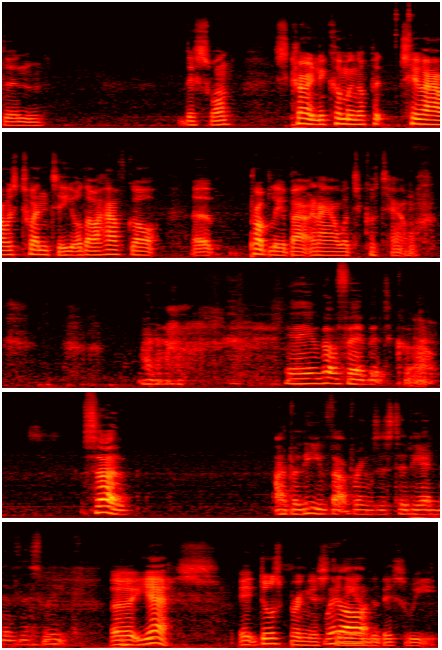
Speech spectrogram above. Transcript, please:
than this one. It's currently coming up at 2 hours 20, although I have got uh, probably about an hour to cut out. Yeah, you've got a fair bit to cut Yeah. out. So, I believe that brings us to the end of this week. Uh, yes, it does bring us We to are- the end of this week.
